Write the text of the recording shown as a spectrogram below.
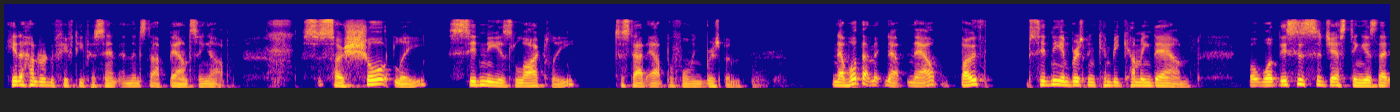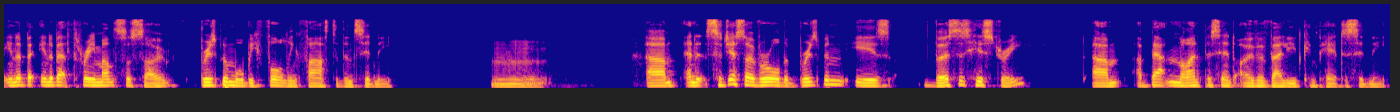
hit 150% and then start bouncing up. So, so shortly, Sydney is likely to start outperforming Brisbane. Now, what that now now both Sydney and Brisbane can be coming down, but what this is suggesting is that in about in about three months or so, Brisbane will be falling faster than Sydney. Mm. Um, and it suggests overall that Brisbane is versus history um, about 9% overvalued compared to Sydney.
